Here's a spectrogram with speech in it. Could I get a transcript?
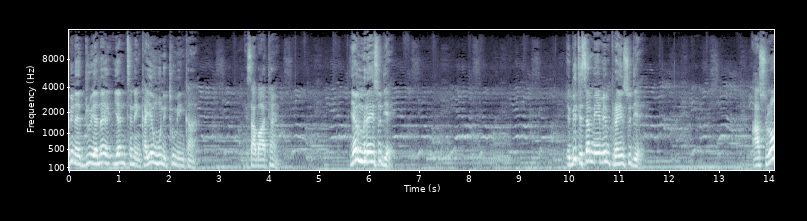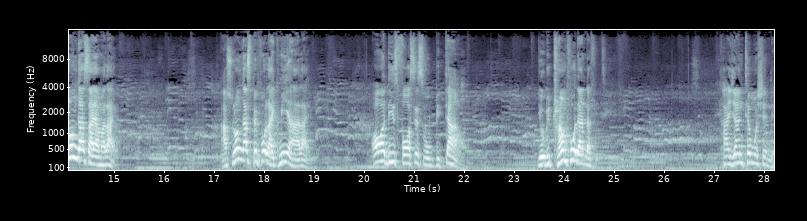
bi na duru yɛ na yɛnte ne nka yɛnhu ne tumi nka it's about time yɛn mmerɛ yi so deɛ. Ebi te sɛ mee me mprɛ yi so deɛ. As long as i am alive as long as people like me are alive all these forces will be down. You'll be trampled under feet. Kayante moshende.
